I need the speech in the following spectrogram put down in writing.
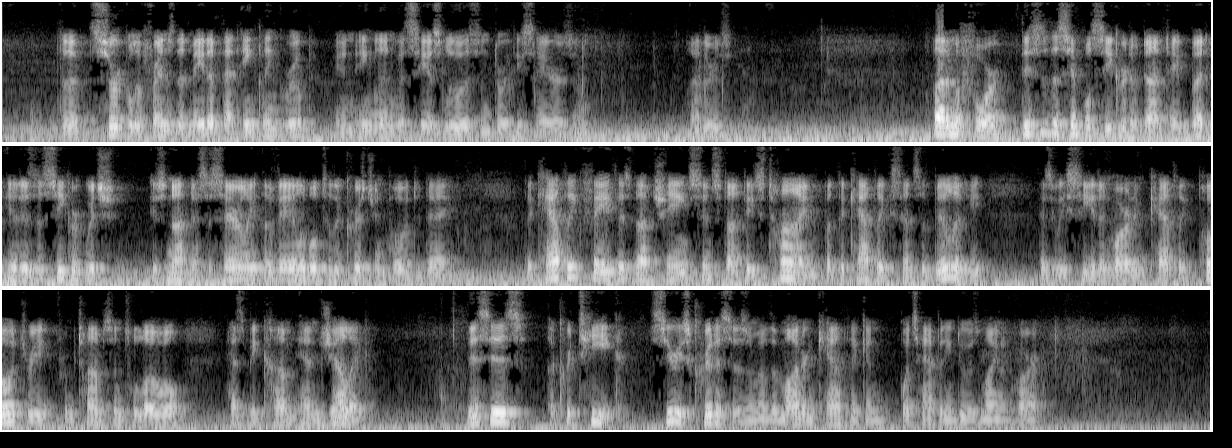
the circle of friends that made up that Inkling group in England with C.S. Lewis and Dorothy Sayers and others. Bottom of four. This is the simple secret of Dante, but it is a secret which is not necessarily available to the Christian poet today. The Catholic faith has not changed since Dante's time, but the Catholic sensibility, as we see it in modern Catholic poetry, from Thompson to Lowell, has become angelic. This is a critique, serious criticism of the modern Catholic and what's happening to his mind and heart.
